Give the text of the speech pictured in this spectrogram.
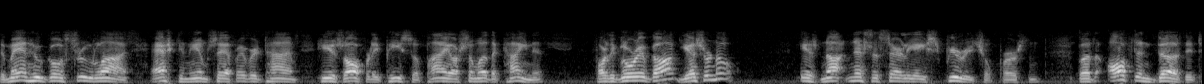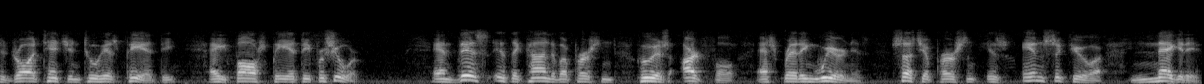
The man who goes through life asking himself every time he is offered a piece of pie or some other kindness, for the glory of God, yes or no, is not necessarily a spiritual person, but often does it to draw attention to his piety, a false piety for sure. And this is the kind of a person who is artful at spreading weariness. Such a person is insecure, negative.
